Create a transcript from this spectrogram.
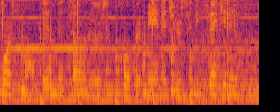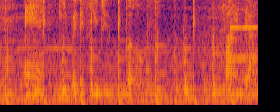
for small business owners, corporate managers, and executives, and even if you do both. Find out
